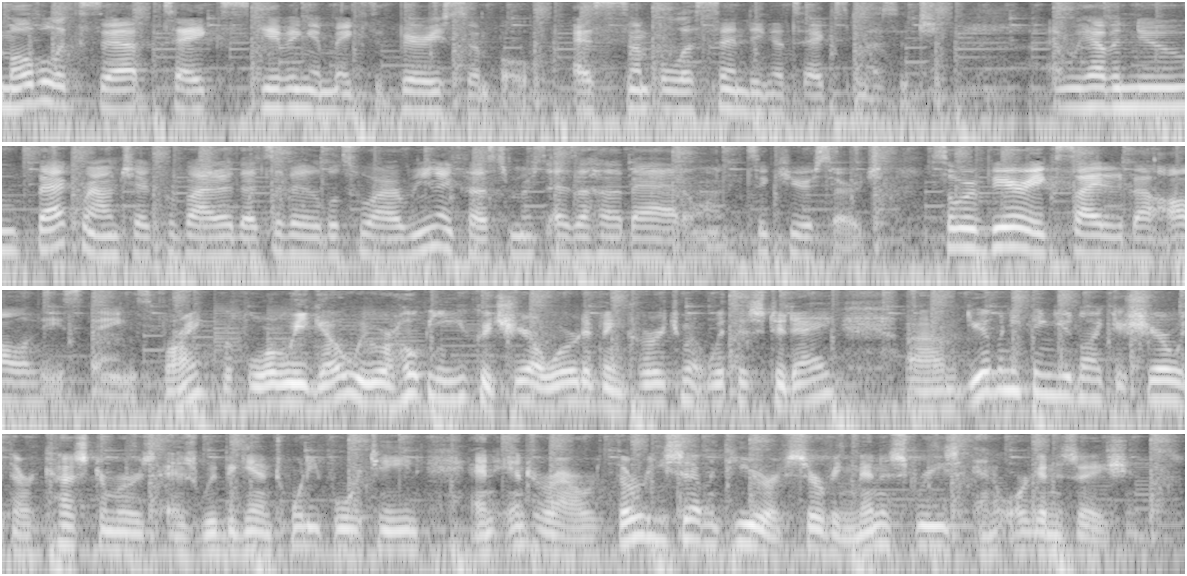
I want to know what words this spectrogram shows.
Mobile Accept takes giving and makes it very simple, as simple as sending a text message. And we have a new background check provider that's available to our Arena customers as a hub add-on, Secure Search. So we're very excited about all of these things. Frank, before we go, we were hoping you could share a word of encouragement with us today. Um, do you have anything you'd like to share with our customers as we begin 2014 and enter our 37th year of serving ministries and organizations?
